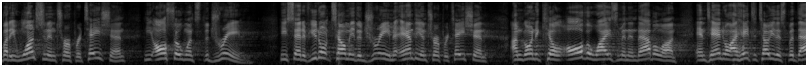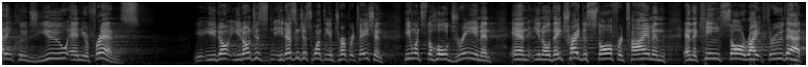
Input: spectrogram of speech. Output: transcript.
but he wants an interpretation. He also wants the dream. He said, If you don't tell me the dream and the interpretation, I'm going to kill all the wise men in Babylon. And Daniel, I hate to tell you this, but that includes you and your friends. You, don't, you don't just, he doesn't just want the interpretation, he wants the whole dream. And, and you know, they tried to stall for time, and, and the king saw right through that.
